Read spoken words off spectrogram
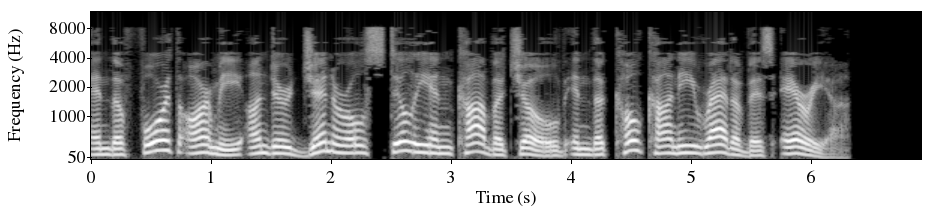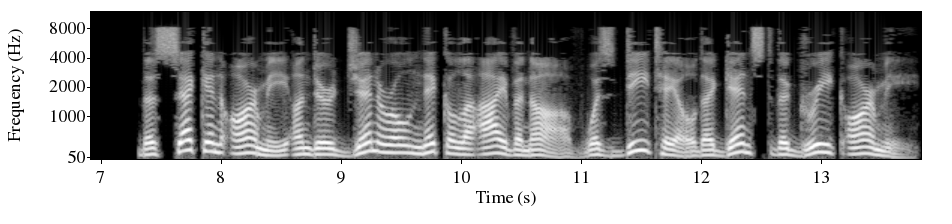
and the 4th Army under General Stilian Kovachov in the Kokkani Radovis area. The Second Army under General Nikola Ivanov was detailed against the Greek army.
